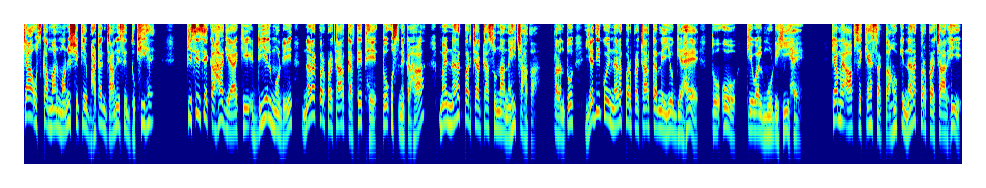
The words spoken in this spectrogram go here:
क्या उसका मन मनुष्य के भटक जाने से दुखी है? किसी से कहा गया कि डीएल मोडी नरक पर प्रचार करते थे तो उसने कहा, मैं नरक पर चर्चा सुनना नहीं चाहता, परंतु यदि कोई नरक पर प्रचार करने योग्य है तो वो केवल मूडी ही है। क्या मैं आपसे कह सकता हूँ कि नरक पर प्रचार ही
